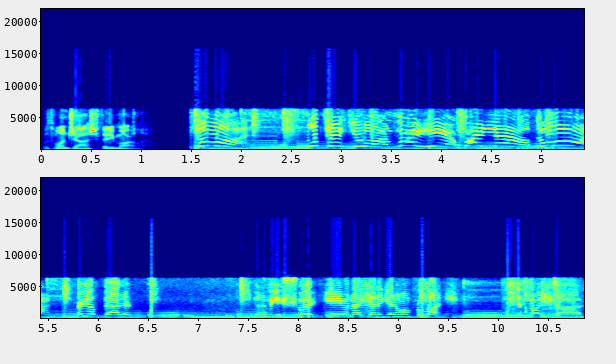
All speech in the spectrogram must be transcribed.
with one Josh Fitty Marlowe. Come on! We'll take you on right here, right now! Come on! Hurry up, batter. It's gonna be a short game and I gotta get home for lunch. If my dog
